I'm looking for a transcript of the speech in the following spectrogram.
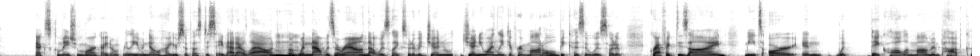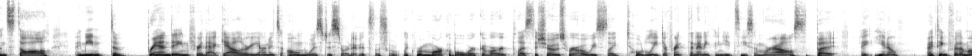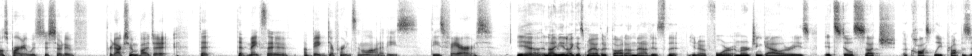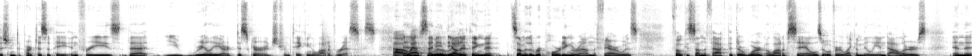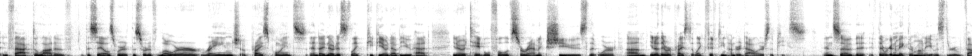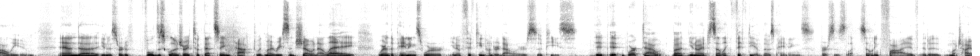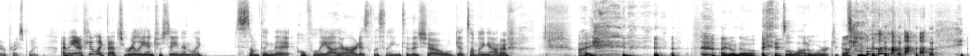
exclamation mark. I don't really even know how you're supposed to say that out loud. Mm-hmm. But when that was around, that was like sort of a genu- genuinely different model because it was sort of graphic design meets art and what they call a mom and pop Kunsthalle. I mean, the branding for that gallery on its own was just sort of it's this like remarkable work of art plus the shows were always like totally different than anything you'd see somewhere else but you know I think for the most part, it was just sort of production budget that that makes a, a big difference in a lot of these these fairs. Yeah, and I mean, I guess my other thought on that is that, you know, for emerging galleries, it's still such a costly proposition to participate in Frieze that you really are discouraged from taking a lot of risks. Oh, and, absolutely. I mean, the other thing that some of the reporting around the fair was focused on the fact that there weren't a lot of sales over like a million dollars and that in fact a lot of the sales were at the sort of lower range of price points and i noticed like ppow had you know a table full of ceramic shoes that were um, you know they were priced at like $1500 a piece and so that if they were going to make their money, it was through volume. And uh, you know, sort of full disclosure, I took that same tact with my recent show in LA, where the paintings were you know fifteen hundred dollars a piece. It, it worked out, but you know, I had to sell like fifty of those paintings versus like selling five at a much higher price point. I mean, I feel like that's really interesting and like something that hopefully other artists listening to this show will get something out of. I. I don't know. It's a lot of work.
